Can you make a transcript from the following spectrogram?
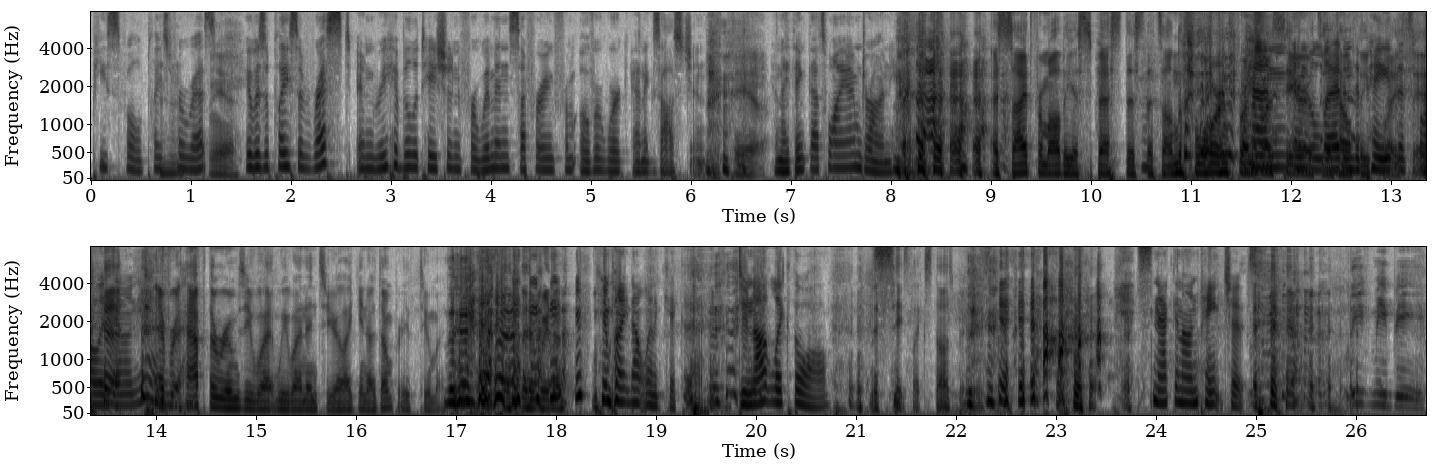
peaceful, place for rest. Mm-hmm. Yeah. It was a place of rest and rehabilitation for women suffering from overwork and exhaustion. yeah. and I think that's why I'm drawn here. Aside from all the asbestos that's on the floor in front of us here, and the it's a lead and the healthy paint place. that's falling down. Yeah. Every half the rooms you went, we went into, you're like, you know, don't breathe too much. Then we don't- you might not want to kick that. Do not lick the wall. this tastes like snozzberries. Snacking on paint chips. Leave me be.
